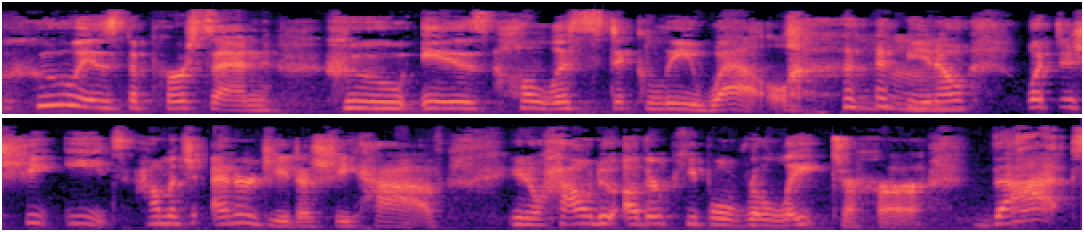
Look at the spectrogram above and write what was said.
Who is the person who is holistically well? Mm-hmm. you know, what does she eat? How much energy does she have? You know, how do other people relate to her? That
